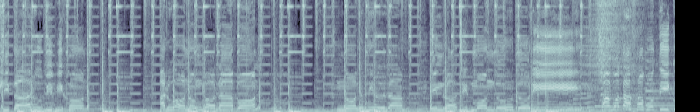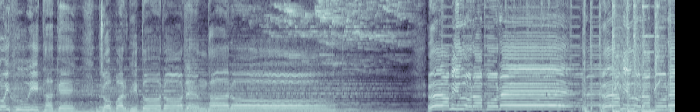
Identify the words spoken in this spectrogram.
সীতা আৰু বিভীষণ আৰু অনংগ ৰাৱণ। নল নীল ৰাম ইন্দ্ৰজিৎ মন্দু দৰি সাৱতা সাৱতিকৈ শুই থাকে, জপাৰ ভিতৰৰ এন্ধাৰত এ, আমি ল'ৰাবোৰে আমি ল'ৰাবোৰে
